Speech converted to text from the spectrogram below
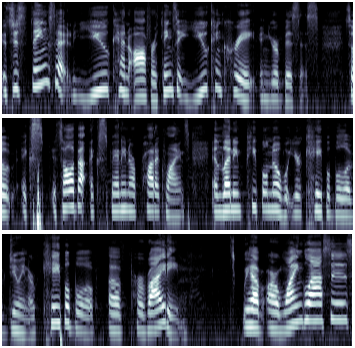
It's just things that you can offer, things that you can create in your business. So it's all about expanding our product lines and letting people know what you're capable of doing or capable of, of providing. We have our wine glasses.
